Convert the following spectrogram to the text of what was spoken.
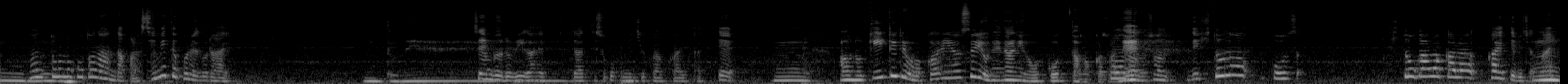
ん。本当のことなんだからせめてこれぐらい。うんとね。全部ルビが入ってあってすごく短く書いてあって。うん、あの聞いてて分かりやすいよね何が起こったのかがね。のそう。で人のこうさ人側から書いてるじゃうんうん。な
